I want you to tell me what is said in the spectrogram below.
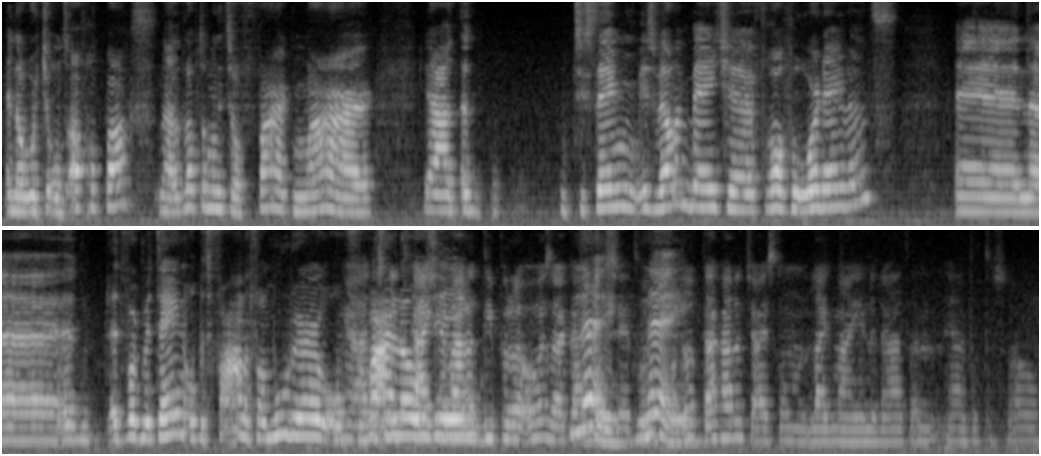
en dan word je ons afgepakt. Nou, dat loopt allemaal niet zo vaart, maar ja, het, het systeem is wel een beetje vooral veroordelend. En eh, het, het wordt meteen op het falen van moeder of ja, dus verwaarlozing. niet kijken waar het diepere oorzaak Nee, eigenlijk zit. nee. Dat, daar gaat het juist om, lijkt mij inderdaad. En ja, dat is wel...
